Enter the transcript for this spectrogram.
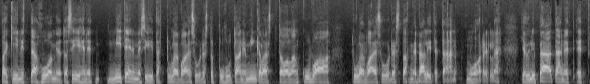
tai kiinnittää huomiota siihen, että miten me siitä tulevaisuudesta puhutaan ja minkälaista tavallaan kuvaa tulevaisuudesta me välitetään nuorille. Ja ylipäätään, että et,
